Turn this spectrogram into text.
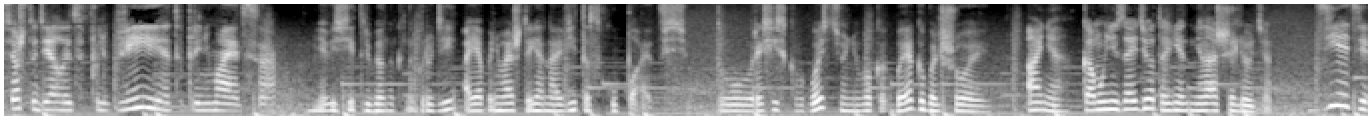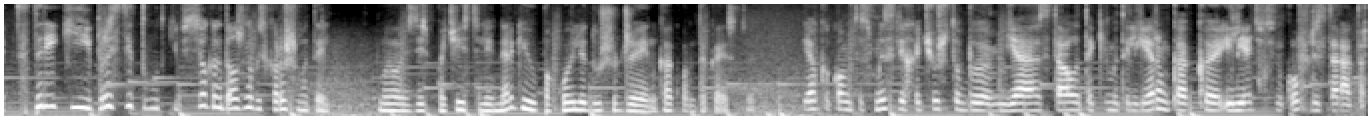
Все, что делается по любви, это принимается. Меня висит ребенок на груди, а я понимаю, что я на Авито скупаю все. У российского гостя у него как бы эго большое. Аня, кому не зайдет, они не наши люди. Дети, старики, проститутки, все как должно быть в хорошем отеле. Мы здесь почистили энергию, упокоили душу Джейн. Как вам такая история? Я в каком-то смысле хочу, чтобы я стала таким ательером, как Илья Тютюнков, ресторатор.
